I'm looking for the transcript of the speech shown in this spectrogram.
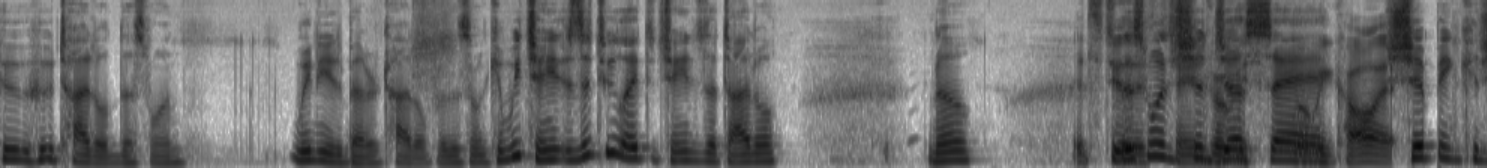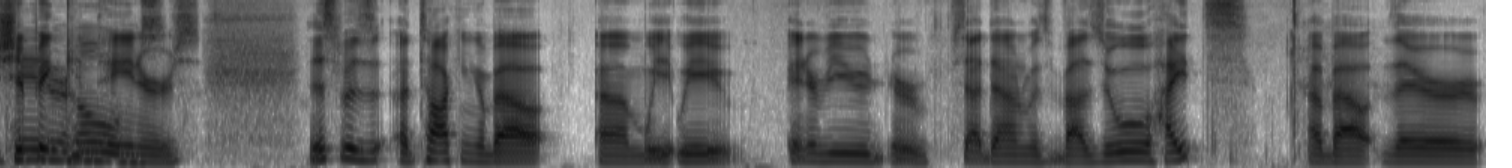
who who titled this one? We need a better title for this one. Can we change? Is it too late to change the title? No. It's too This one should what we- just say what we call it. shipping container shipping homes. containers. This was uh, talking about. Um, we we interviewed or sat down with Vazul Heights about their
